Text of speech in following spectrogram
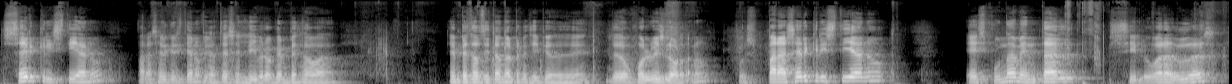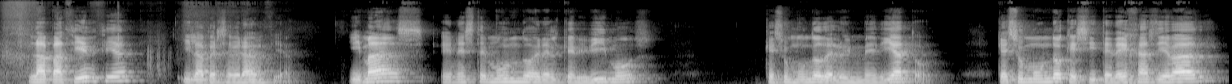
ser cristiano, para ser cristiano, fíjate, es el libro que empezaba, he empezado citando al principio de, de don Juan Luis Lorda, ¿no? Pues para ser cristiano es fundamental, sin lugar a dudas, la paciencia y la perseverancia. Y más en este mundo en el que vivimos, que es un mundo de lo inmediato, que es un mundo que si te dejas llevar,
